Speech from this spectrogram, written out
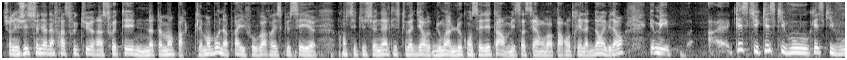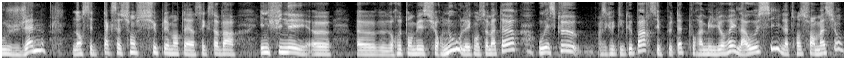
sur les gestionnaires d'infrastructures, hein, souhaitée notamment par Clément Beaune, après il faut voir est-ce que c'est euh, constitutionnel, qu'est-ce que va dire du moins le Conseil d'État, mais ça c'est on va pas rentrer là-dedans évidemment mais euh, qu'est-ce qui, qu'est-ce qui vous, qui vous gêne dans cette taxation supplémentaire? C'est que ça va, in fine, euh, euh, retomber sur nous, les consommateurs, ou est-ce que parce que quelque part, c'est peut-être pour améliorer, là aussi, la transformation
